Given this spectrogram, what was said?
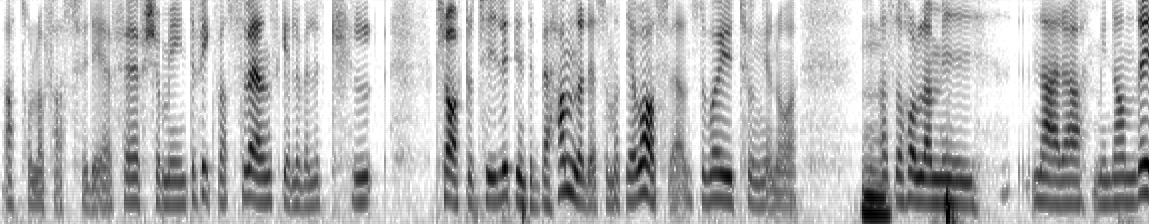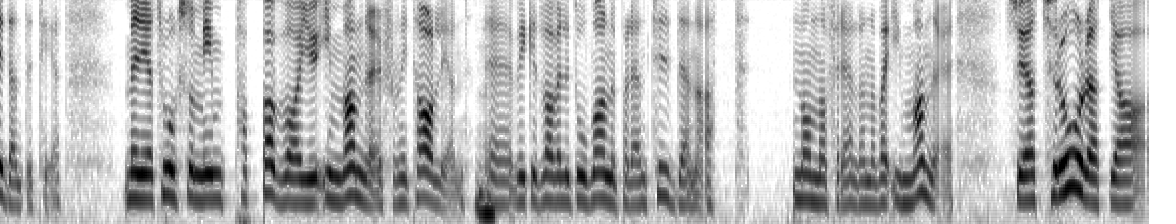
att hålla fast vid det. För eftersom jag inte fick vara svensk eller väldigt kl- klart och tydligt inte behandlades som att jag var svensk, då var jag ju tvungen att Mm. alltså hålla mig nära min andra identitet. Men jag tror också min pappa var ju invandrare från Italien, eh, vilket var väldigt ovanligt på den tiden att någon av föräldrarna var invandrare. Så jag tror att jag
